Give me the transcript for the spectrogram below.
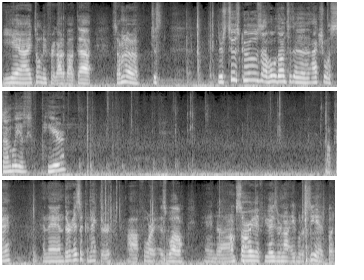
yeah i totally forgot about that. So i'm gonna just there's two screws i hold on to the actual assembly is here. Okay and then there is a connector uh, for it as well. And uh, I'm sorry if you guys are not able to see it but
